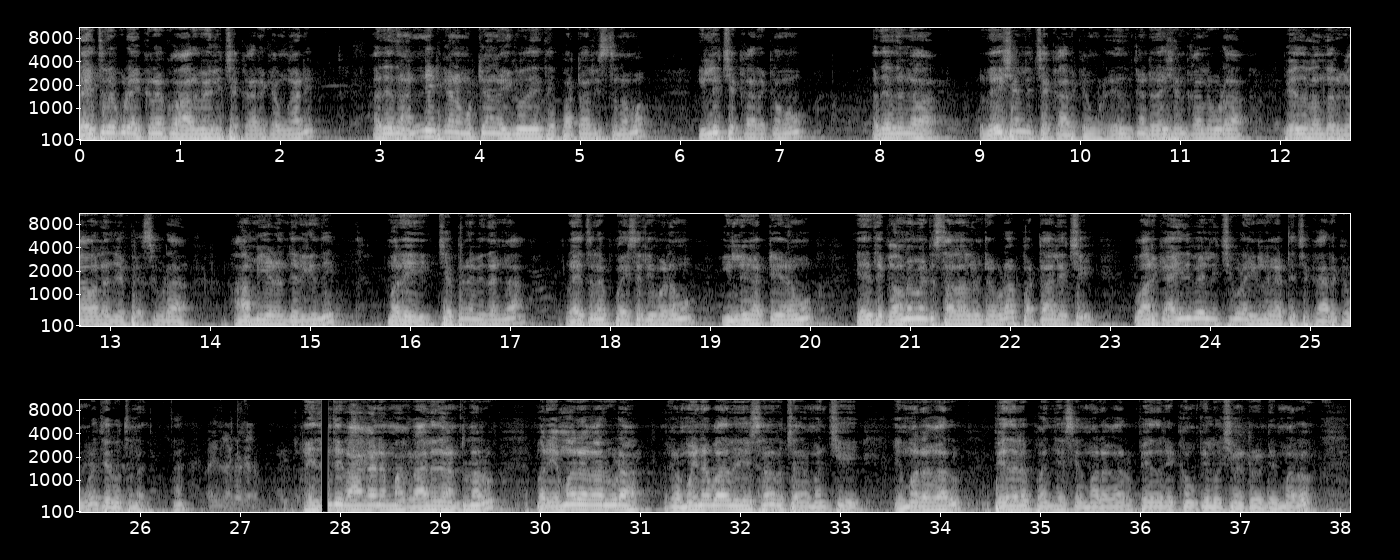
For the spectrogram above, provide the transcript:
రైతులకు కూడా ఎకరాకు ఆరు వేలు ఇచ్చే కార్యక్రమం కానీ అదేవిధంగా అన్నిటికన్నా ముఖ్యంగా ఈరోజు అయితే పట్టాలు ఇస్తున్నామో ఇల్లు ఇచ్చే కార్యక్రమం అదేవిధంగా రేషన్లు ఇచ్చే కార్యక్రమం కూడా. ఎందుకంటే రేషన్ కార్డులు కూడా పేదలందరూ కావాలని చెప్పేసి కూడా హామీ ఇవ్వడం జరిగింది. మరి చెప్పిన విధంగా రైతులకు పైసలు ఇవ్వడము ఇల్లు కట్టేయడము ఏదైతే గవర్నమెంట్ స్థలాలు ఉంటే కూడా పట్టాలు ఇచ్చి వారికి ఐదు వేలు ఇచ్చి కూడా ఇల్లు కట్టించే కార్యక్రమం కూడా జరుగుతున్నది. ఐదు రాగానే మాకు రాలేదని అంటున్నారు. మరి ఎంఆర్ఓ గారు కూడా అక్కడ మైనాబాద్లో చేస్తున్నారు. చాలా మంచి ఎంఆర్ఓ గారు. పేదలకు పనిచేసే ఎంఆర్ఓ గారు. పేదరికంకి వచ్చినటువంటి ఎంఆర్ఓ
